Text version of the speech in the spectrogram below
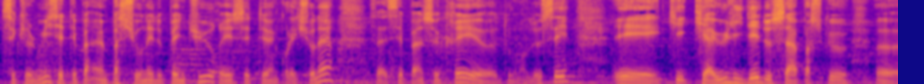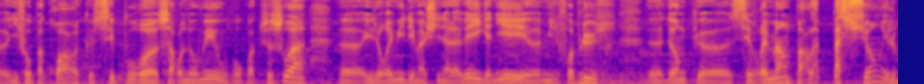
c'est que lui, c'était un passionné de peinture et c'était un collectionneur. C'est pas un secret, euh, tout le monde le sait, et qui, a eu l'idée de ça, parce que euh, il faut pas croire que c'est pour euh, sa renommée ou pour quoi que ce soit. il aurait mis des machines à laver, il gagnait mille fois plus. donc c'est vraiment par la passion et le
